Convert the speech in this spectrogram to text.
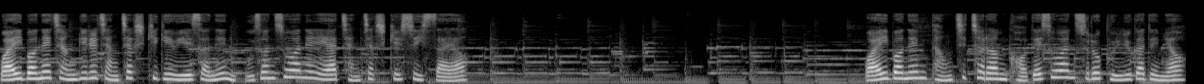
와이번의 장비를 장착시키기 위해서는 우선 소환을 해야 장착시킬 수 있어요. 와이번은 덩치처럼 거대 소환수로 분류가 되며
